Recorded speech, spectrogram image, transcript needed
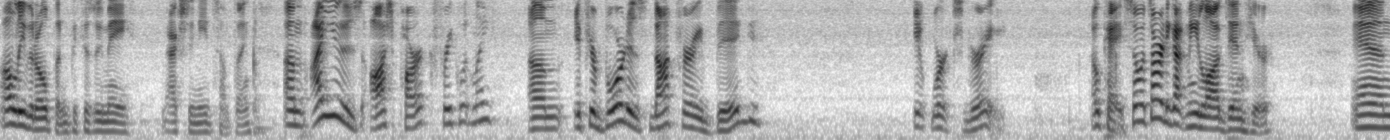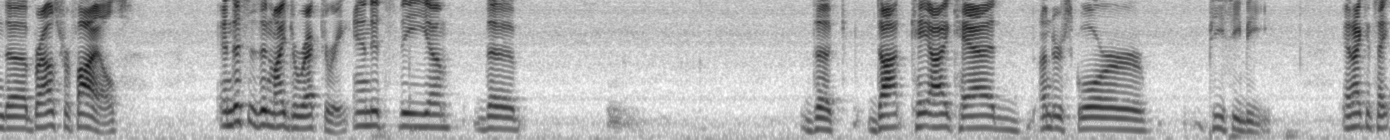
I'll leave it open because we may actually need something. Um, I use OshPark frequently. Um, if your board is not very big, it works great. Okay, so it's already got me logged in here. And uh, browse for files. And this is in my directory. And it's the, um, the, the dot KiCad underscore PCB. And I can say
